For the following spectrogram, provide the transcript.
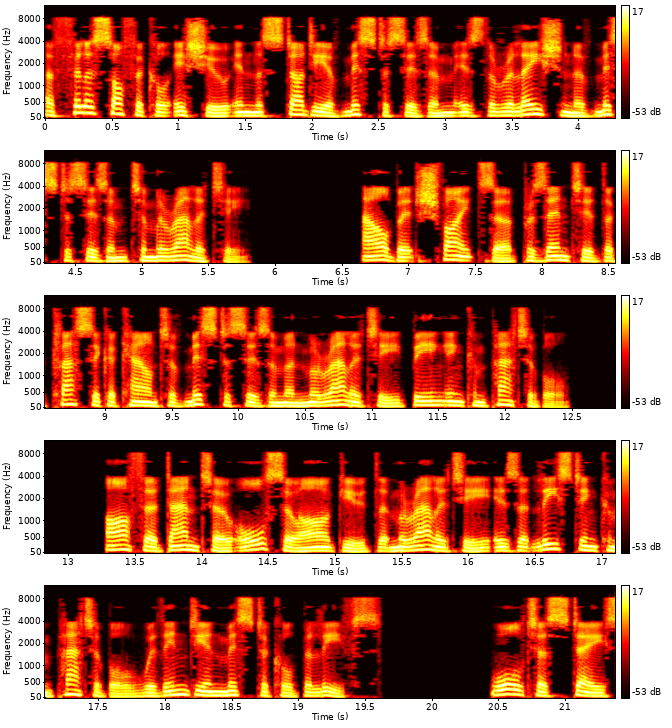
A philosophical issue in the study of mysticism is the relation of mysticism to morality. Albert Schweitzer presented the classic account of mysticism and morality being incompatible. Arthur Danto also argued that morality is at least incompatible with Indian mystical beliefs. Walter Stace,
